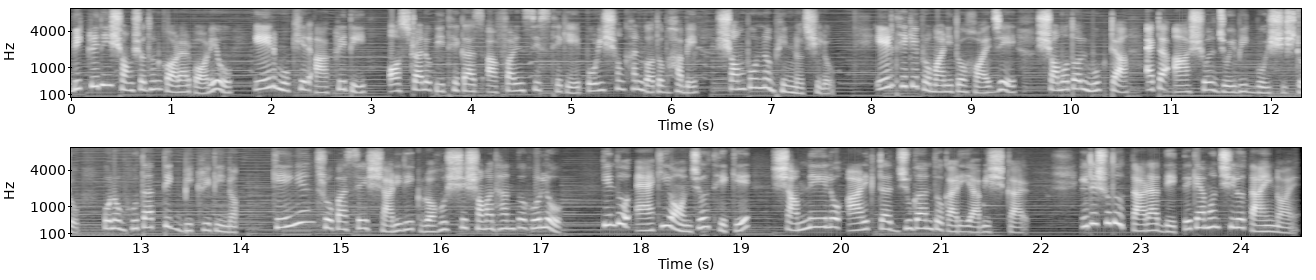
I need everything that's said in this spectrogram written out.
বিকৃতি সংশোধন করার পরেও এর মুখের আকৃতি অস্ট্রালোপিথেকাস আফারেন্সিস থেকে পরিসংখ্যানগতভাবে সম্পূর্ণ ভিন্ন ছিল। এর থেকে প্রমাণিত হয় যে সমতল মুখটা একটা আসল জৈবিক বৈশিষ্ট্য, কোনো ভূতাত্ত্বিক বিকৃতি নয়। কেইনিয়ান থ্রোপাসের শারীরিক রহস্যের সমাধান তো হলো, কিন্তু একই অঞ্চল থেকে সামনে এলো আরেকটা যুগান্তকারী আবিষ্কার। এটা শুধু তারা দেখতে কেমন ছিল তাই নয়,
